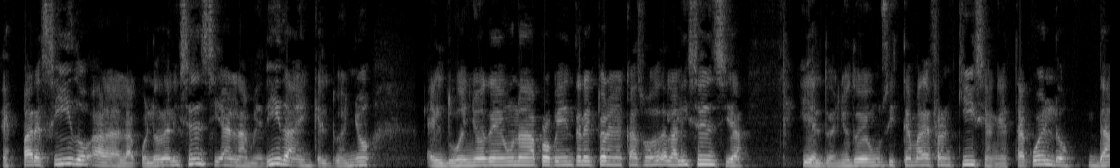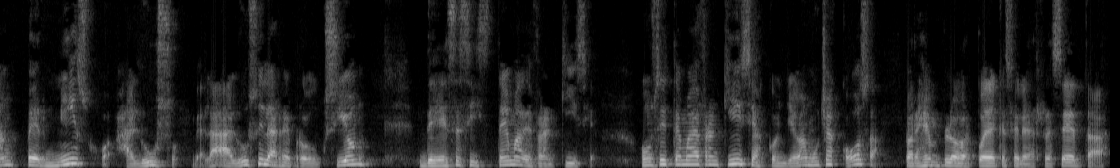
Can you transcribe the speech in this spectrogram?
es parecido al acuerdo de licencia en la medida en que el dueño, el dueño de una propiedad intelectual, en el caso de la licencia, y el dueño de un sistema de franquicia en este acuerdo dan permiso al uso, ¿verdad? Al uso y la reproducción de ese sistema de franquicia. Un sistema de franquicias conlleva muchas cosas. Por ejemplo, puede que se les receta,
